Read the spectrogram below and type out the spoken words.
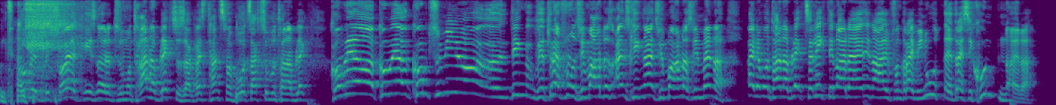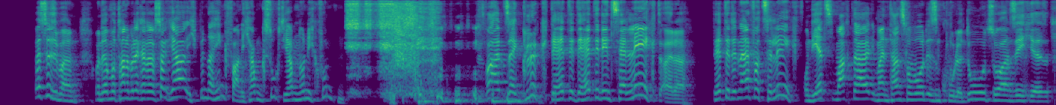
komplett bescheuert gewesen, oder zu Montana Black zu sagen, weißt, Tanzverbot, sagst zu Montana Black, komm her, komm her, komm zu mir, äh, Ding, wir treffen uns, wir machen das eins gegen eins, wir machen das wie Männer. Alter, Montana Black zerlegt den, Alter, innerhalb von drei Minuten, äh, drei Sekunden, Alter. Weißt du, was ich meine? Und der Montana Black hat gesagt, ja, ich bin da hingefahren, ich habe ihn gesucht, die haben ihn nur nicht gefunden. das war halt sein Glück, der hätte, der hätte den zerlegt, Alter. Der hätte den einfach zerlegt. Und jetzt macht er halt, ich meine, Tanzverbot ist ein cooler Dude, so an sich. ist-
